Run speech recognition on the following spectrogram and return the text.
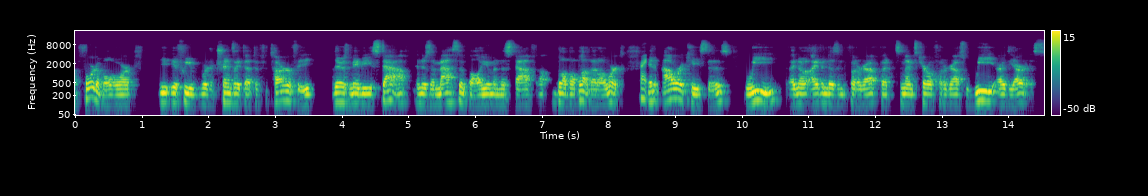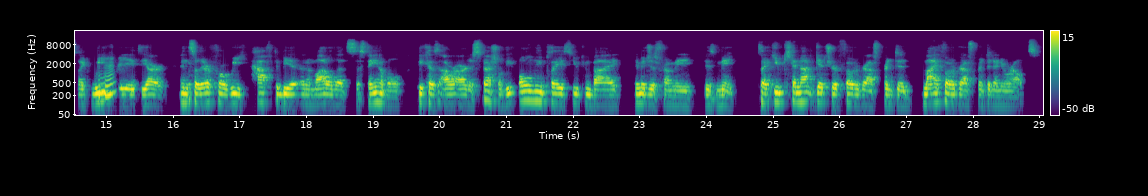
affordable or if we were to translate that to photography there's maybe staff and there's a massive volume and the staff uh, blah blah blah that all works right. in our cases we i know ivan doesn't photograph but sometimes carol photographs we are the artists like we mm-hmm. create the art and so therefore we have to be in a model that's sustainable because our art is special the only place you can buy images from me is me it's like you cannot get your photographs printed, my photographs printed anywhere else.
